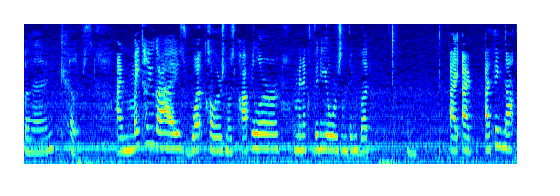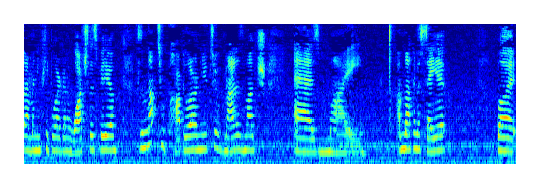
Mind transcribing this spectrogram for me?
Fun colors. I might tell you guys what color is most popular on my next video or something, but I, I, I think not that many people are going to watch this video because I'm not too popular on YouTube, not as much as my, I'm not going to say it, but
